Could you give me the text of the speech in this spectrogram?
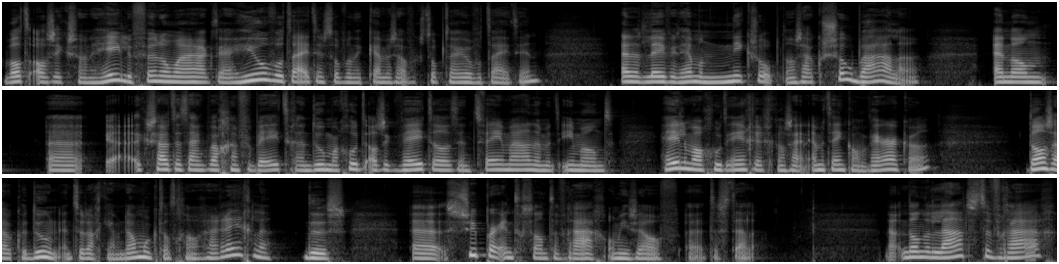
wat als ik zo'n hele funnel maak, daar heel veel tijd in stop. Want ik ken mezelf, ik stop daar heel veel tijd in. En het levert helemaal niks op. Dan zou ik zo balen. En dan, uh, ja, ik zou het uiteindelijk wel gaan verbeteren en doen. Maar goed, als ik weet dat het in twee maanden met iemand helemaal goed ingericht kan zijn en meteen kan werken, dan zou ik het doen. En toen dacht ik, ja, dan moet ik dat gewoon gaan regelen. Dus uh, super interessante vraag om jezelf uh, te stellen. Nou, dan de laatste vraag.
